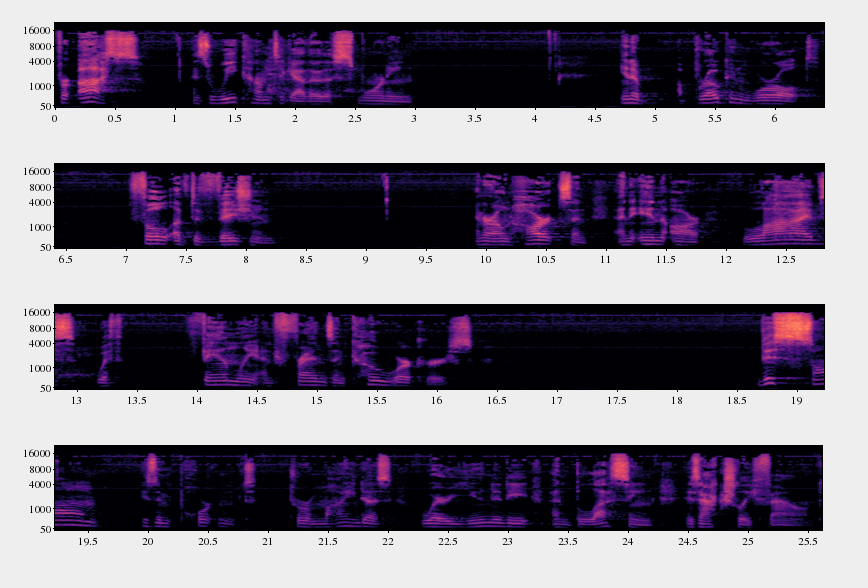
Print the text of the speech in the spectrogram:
For us, as we come together this morning in a, a broken world full of division, in our own hearts and, and in our lives with family and friends and co-workers. This psalm is important to remind us where unity and blessing is actually found.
